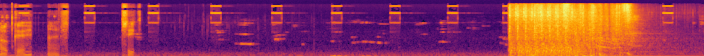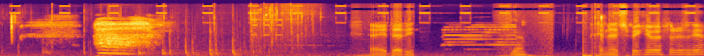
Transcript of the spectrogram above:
Okay, nice. See. Ah, Hey, Daddy. Yeah. Can I speak you after this game?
